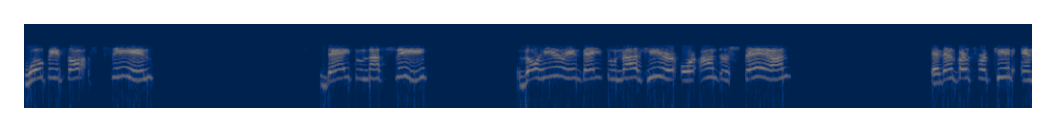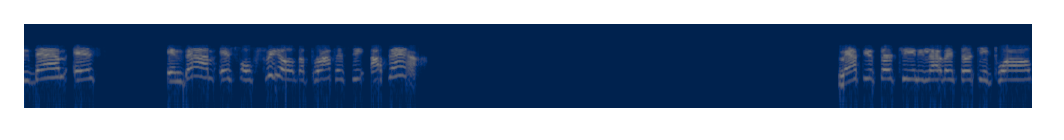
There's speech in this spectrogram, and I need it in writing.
will be thought seeing. They do not see, though hearing they do not hear or understand. And then verse 14, in them is in them is fulfilled the prophecy of there. Matthew 13, 11, 13, 12,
